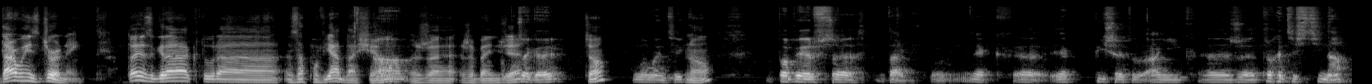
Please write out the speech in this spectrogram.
Darwin's Journey. To jest gra, która zapowiada się, A, że, że będzie. Czekaj. Co? Momencik. No. Po pierwsze, tak, jak, jak pisze tu Anik, że trochę cię ścina,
